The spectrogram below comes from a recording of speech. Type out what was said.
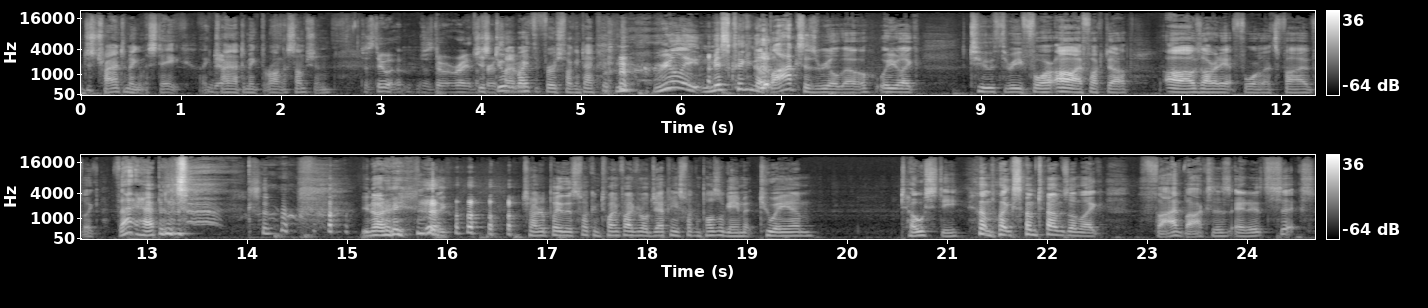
Just try not to make a mistake. Like try not to make the wrong assumption. just do it. Just do it right. The Just first do it right the first fucking time. really, misclicking a box is real though. Where you're like, two, three, four. Oh, I fucked up. Oh, I was already at four. That's five. Like that happens. you know what I mean? Like trying to play this fucking 25 year old Japanese fucking puzzle game at 2 a.m. Toasty. I'm like sometimes I'm like five boxes and it's six.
